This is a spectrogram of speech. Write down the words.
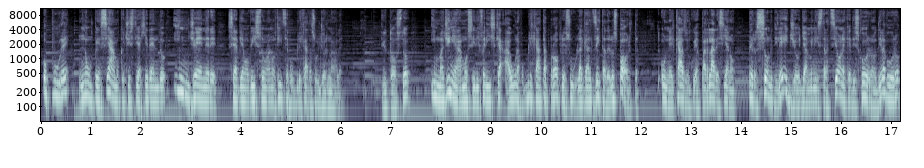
oppure non pensiamo che ci stia chiedendo in genere se abbiamo visto una notizia pubblicata sul giornale. Piuttosto, immaginiamo si riferisca a una pubblicata proprio sulla Gazzetta dello Sport, o nel caso in cui a parlare siano persone di legge o di amministrazione che discorrono di lavoro,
